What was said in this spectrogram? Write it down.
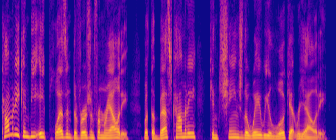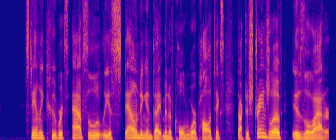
Comedy can be a pleasant diversion from reality, but the best comedy can change the way we look at reality. Stanley Kubrick's absolutely astounding indictment of Cold War politics, Dr. Strangelove, is the latter.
